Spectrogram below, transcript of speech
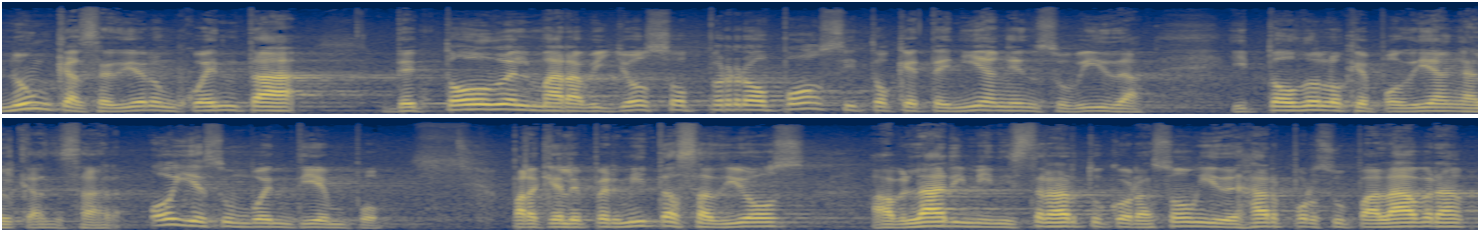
Nunca se dieron cuenta de todo el maravilloso propósito que tenían en su vida y todo lo que podían alcanzar. Hoy es un buen tiempo para que le permitas a Dios hablar y ministrar tu corazón y dejar por su palabra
